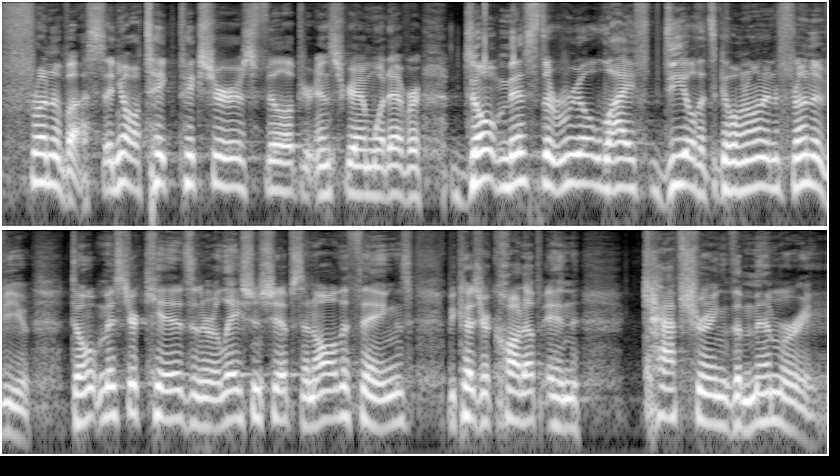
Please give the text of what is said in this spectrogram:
front of us. And y'all take pictures, fill up your Instagram, whatever. Don't miss the real life deal that's going on in front of you. Don't miss your kids and the relationships and all the things because you're caught up in capturing the memory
